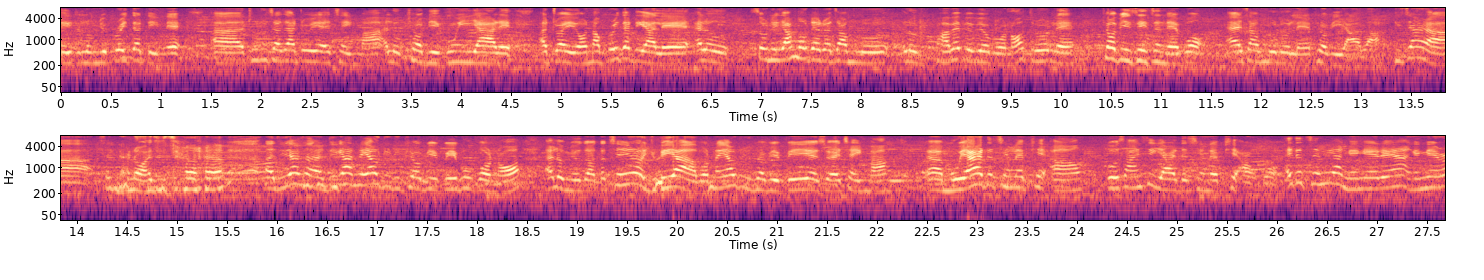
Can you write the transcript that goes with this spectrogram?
လေဒီလိုမျိုးပြိသက်တွေနဲ့အာထူးထူးခြားခြားတွေ့ရဲ့အချိန်မှာအဲ့လိုဖြောပြခွင့်ရတဲ့အတွက်ရောနောက်ပြိသက်တွေကလည်းအဲ့လို ဆိုနေကြမဟုတ်တဲ့အတွက်ကြောင့်မလို့အဲ့လိုဘာပဲပြောပြောပေါ့နော်သူတို့လည်းဖြောပြစေချင်တယ်ပေါ့အဲကြောင့်မို့လို့လည်းဖြောပြတာပါဒီကြတာစိတ်နှံတော့အကြီးကြအကြီးကြဆိုဒီကနှစ်ယောက်တူတူဖြောပြပေးဖို့ပေါ့နော်အဲ့လိုမျိုးဆိုတချင်းတော့ရွေးရတာပေါ့နှစ်ယောက်တူတူဖြောပြပေးရဲ့ဆိုတဲ့အချိန်မှာအဲမိုးရတဲ့တချင်းလည်းဖြစ်အောင်ကိုဆိုင်စီရတဲ့တချင်းလည်းဖြစ်အောင်ပေါ့အဲ့တချင်းလေးကငယ်ငယ်တည်းကငယ်ငယ်ရ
